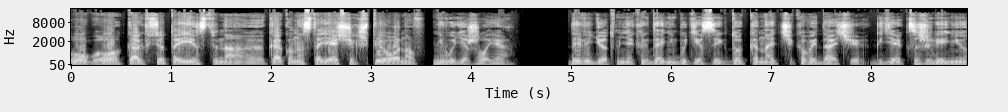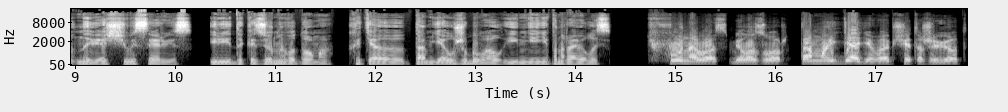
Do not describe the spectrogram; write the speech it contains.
«Ого, как все таинственно, э, как у настоящих шпионов!» — не выдержал я. Доведет меня когда-нибудь язык до канатчиковой дачи, где, к сожалению, навязчивый сервис, или до казенного дома, хотя там я уже бывал и мне не понравилось. «Тьфу на вас, Белозор, там мой дядя вообще-то живет.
